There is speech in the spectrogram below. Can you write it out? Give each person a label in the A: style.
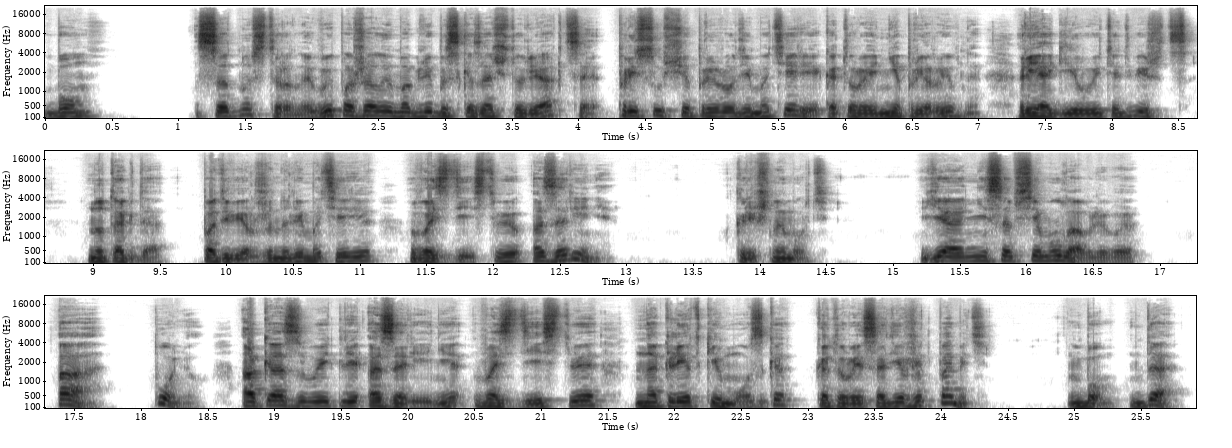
A: Бом. С одной стороны, вы, пожалуй, могли бы сказать, что реакция присуща природе материи, которая непрерывно реагирует и движется. Но тогда подвержена ли материя воздействию озарения? Кришнамурти. Я не совсем улавливаю. А, понял. Оказывает ли озарение воздействие на клетки мозга, которые содержат память? Бом. Да.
